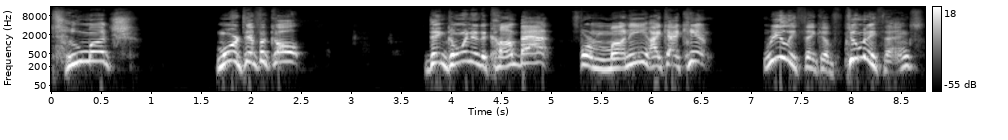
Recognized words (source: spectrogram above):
too much more difficult than going into combat for money. I, I can't really think of too many things.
